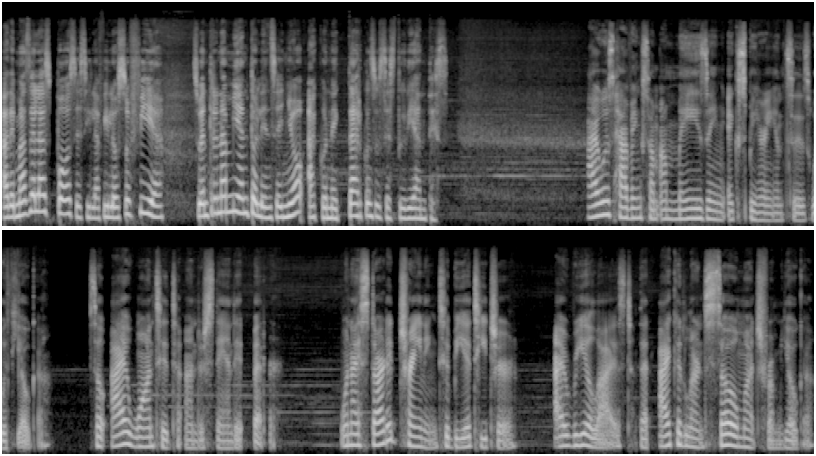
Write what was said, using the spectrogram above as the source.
Además de las poses y la filosofía, su entrenamiento le enseñó a conectar con sus estudiantes. I was having some amazing experiences with yoga, so I wanted to understand it better. When I started training to be a teacher, I realized that I could learn so much from yoga.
